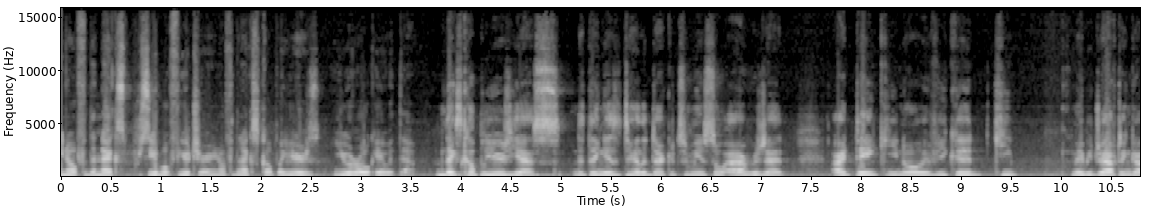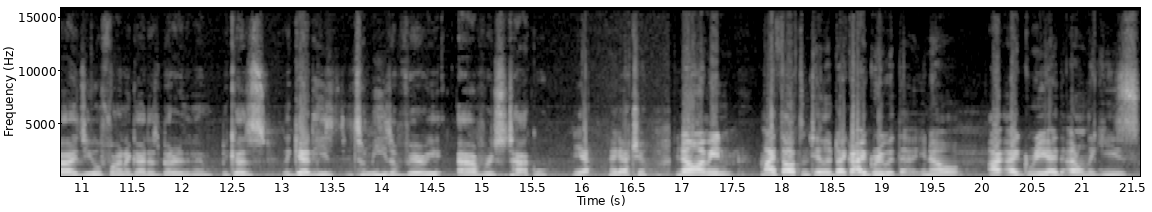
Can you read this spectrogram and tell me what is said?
you know, for the next foreseeable future, you know, for the next couple of years, you were okay with that. Next couple of years, yes. The thing is, Taylor Decker to me is so average that I think you know if you could keep maybe drafting guys, you'll find a guy that's better than him. Because again, he's to me he's a very average tackle. Yeah, I got you. No, I mean, my thoughts on Taylor Decker, I agree with that. You know, I, I agree. I, I don't think he's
